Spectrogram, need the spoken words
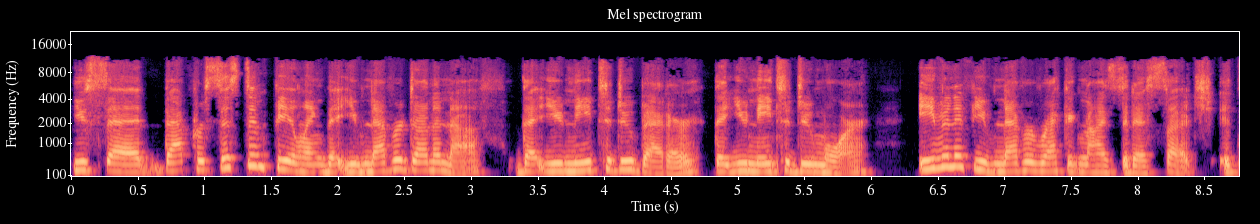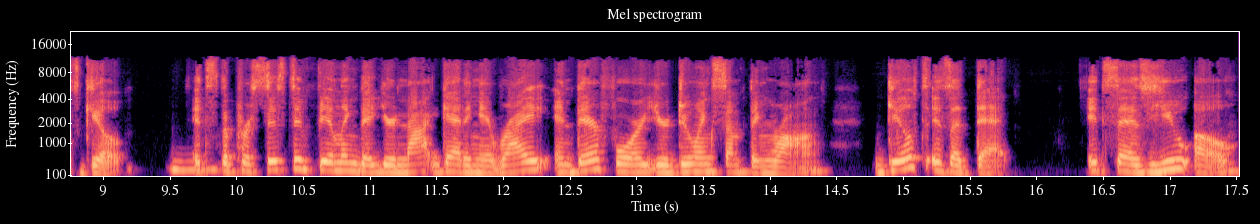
You said that persistent feeling that you've never done enough, that you need to do better, that you need to do more. Even if you've never recognized it as such, it's guilt. Mm-hmm. It's the persistent feeling that you're not getting it right and therefore you're doing something wrong. Guilt is a debt. It says you owe.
